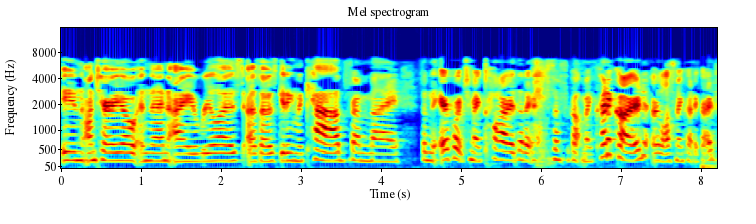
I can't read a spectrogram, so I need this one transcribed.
in Ontario, and then I realized as I was getting the cab from my from the airport to my car that I also forgot my credit card or lost my credit card.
